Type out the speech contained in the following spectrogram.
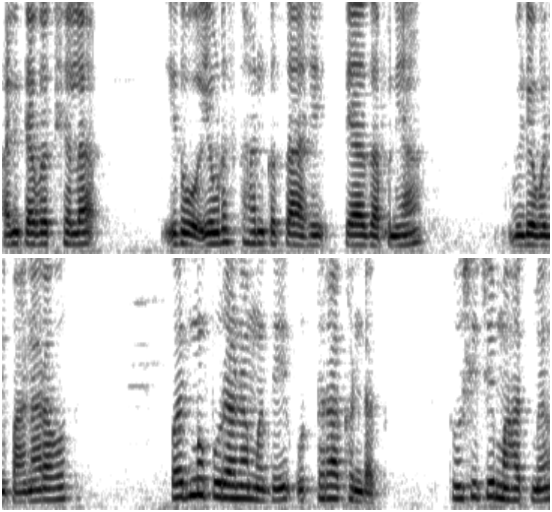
आणि त्या वृक्षाला एवढं एवढं स्थान कसं आहे ते आज आपण ह्या व्हिडिओमध्ये पाहणार आहोत. पद्मपुराणामध्ये उत्तराखंडात तुळशीचे महात्म्य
